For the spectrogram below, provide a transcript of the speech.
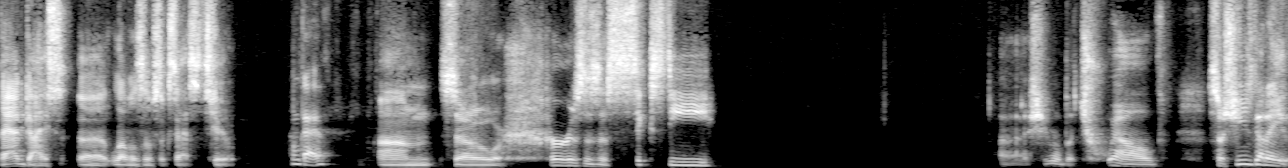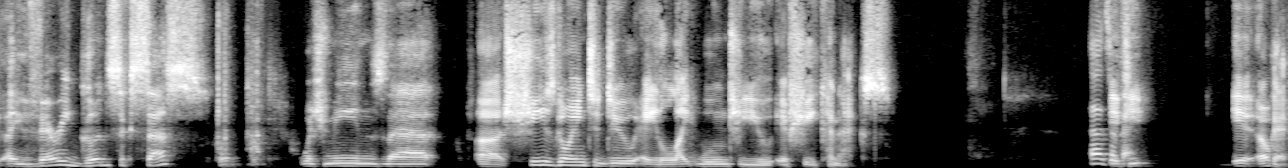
bad guys' uh, levels of success too. Okay. Um, so hers is a 60. Uh, she rolled a 12. So she's got a, a very good success, which means that uh, she's going to do a light wound to you if she connects. That's okay. If you, it, okay,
